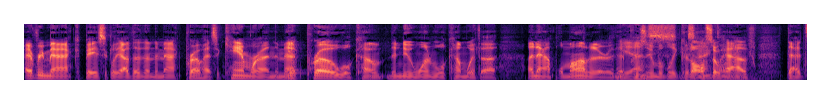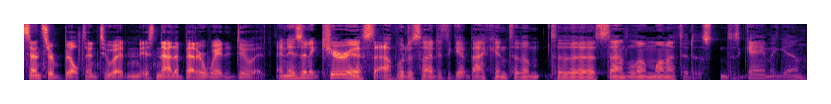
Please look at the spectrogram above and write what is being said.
every Mac basically, other than the Mac Pro, has a camera, and the Mac Yep. Pro will come. The new one will come with a an Apple monitor that Yes, presumably could also have that sensor built into it. And isn't that a better way to do it? And isn't it curious that Apple decided to get back into the to the standalone monitor this, this game again?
